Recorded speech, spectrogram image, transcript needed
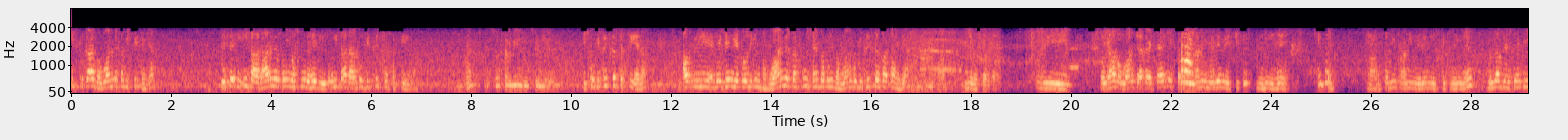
इस प्रकार भगवान में सब स्थित है क्या? जैसे कि इस आधार में कोई वस्तु रहेगी तो इस आधार को विकृत कर सकती है ना? इसको विकृत कर सकती है ना? अब ये देखेंगे तो लेकिन भगवान में सब कुछ है तो कोई भगवान को विकृत कर पाता है क्या? हाँ, ये मतलब है। कि तो यहाँ भगवान क्या कहते हैं कि प्राणी मेरे में स्थित नहीं है। ठीक है? हाँ सभी प्राणी मेरे में स्थित नहीं है। मतलब जैसे कि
